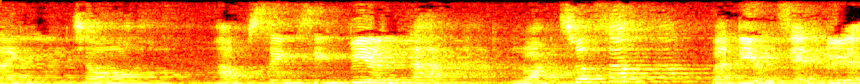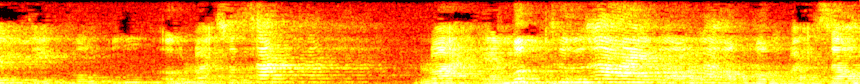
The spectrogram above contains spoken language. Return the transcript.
dành cho học sinh sinh viên đạt loại xuất sắc và điểm rèn luyện thì cũng ở loại xuất sắc. Loại mức thứ hai đó là học bổng loại giỏi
